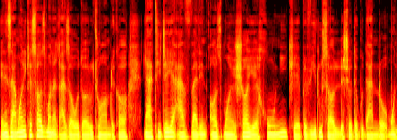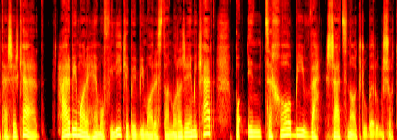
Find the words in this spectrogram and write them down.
یعنی زمانی که سازمان غذا و دارو تو آمریکا نتیجه اولین آزمایشای خونی که به ویروس آلوده شده بودن رو منتشر کرد هر بیمار هموفیلی که به بیمارستان مراجعه می کرد با انتخابی وحشتناک روبرو می شد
